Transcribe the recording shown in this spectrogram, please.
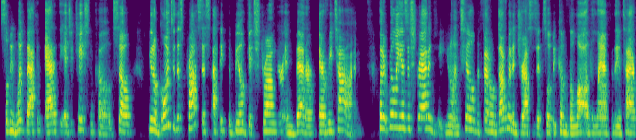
So we went back and added the education code. So, you know, going through this process, I think the bill gets stronger and better every time. But it really is a strategy, you know, until the federal government addresses it so it becomes the law of the land for the entire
